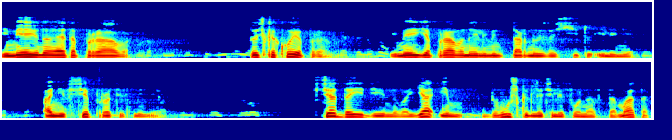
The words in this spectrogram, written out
имею на это право. То есть какое право? Имею я право на элементарную защиту или нет? Они все против меня. Все до единого. Я им двушка для телефона автомата,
